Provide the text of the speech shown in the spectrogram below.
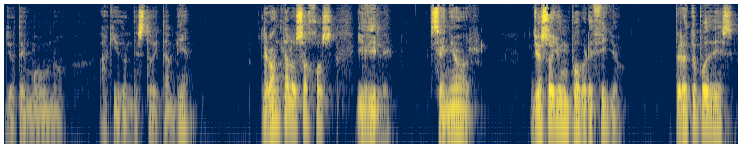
Yo tengo uno aquí donde estoy también. Levanta los ojos y dile, Señor, yo soy un pobrecillo, pero tú puedes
